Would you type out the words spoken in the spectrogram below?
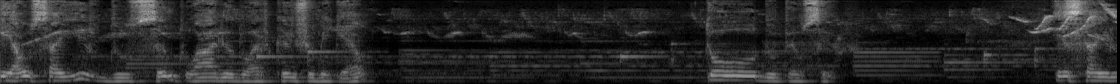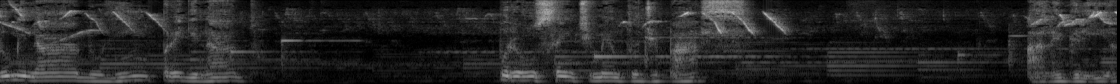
que ao sair do santuário do Arcanjo Miguel, todo o teu ser está iluminado e impregnado por um sentimento de paz, alegria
